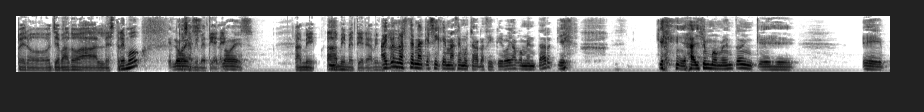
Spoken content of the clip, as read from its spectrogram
pero llevado al extremo, Lo pues es, a mí me tiene. lo es. a mí, a mí me tiene. A mí me Hay una escena que sí que me hace mucha gracia y que voy a comentar que, que hay un momento en que eh,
